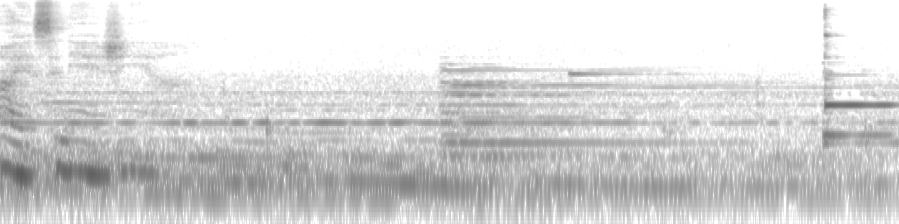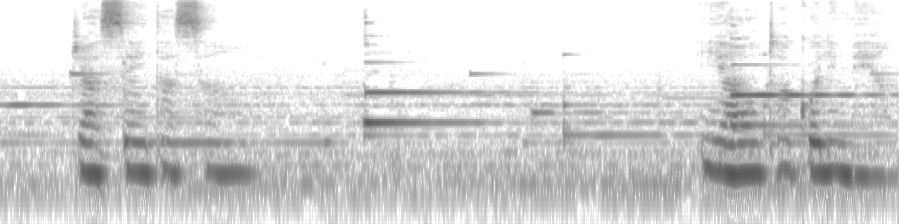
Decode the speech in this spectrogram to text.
a essa energia. De aceitação. e autoacolhimento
